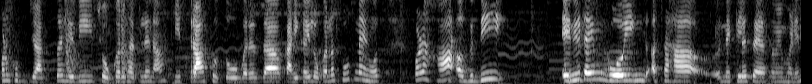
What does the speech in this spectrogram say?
पण खूप जास्त हेवी चोकर घातले ना की त्रास होतो. बरेचदा काही काही लोकांना सूट नाही होत. पण हा अगदी एनी टाईम गोईंग असा हा नेकलेस आहे असं मी म्हणेन.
